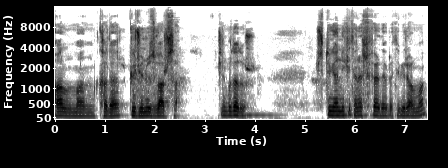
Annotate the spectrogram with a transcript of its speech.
Alman kadar gücünüz varsa, şimdi burada dur. İşte dünyanın iki tane süper devleti, biri Alman,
